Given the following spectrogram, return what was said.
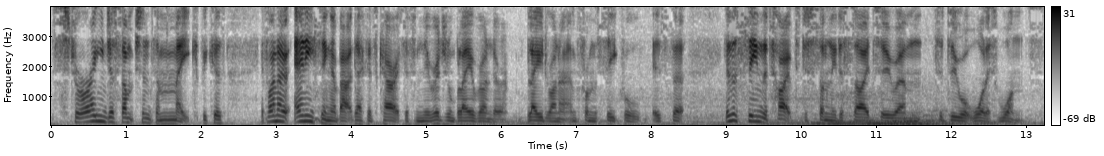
strange assumption to make because if I know anything about Deckard's character from the original Blade Runner, Blade Runner, and from the sequel, is that he doesn't seem the type to just suddenly decide to um, to do what Wallace wants.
